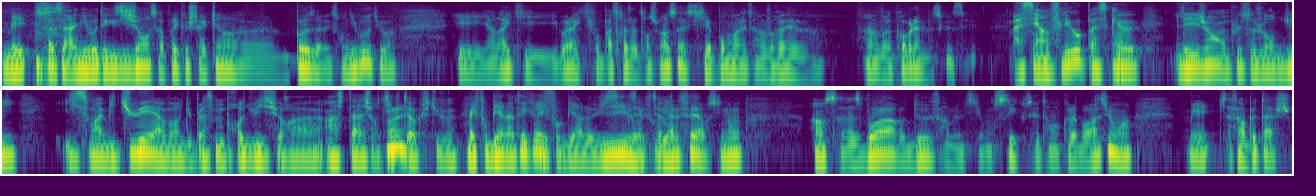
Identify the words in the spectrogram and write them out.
Mais ça, c'est un niveau d'exigence après que chacun euh, pose avec son niveau, tu vois. Et il y en a qui, voilà, qui font pas très attention à ça, ce qui a pour moi est un vrai, euh, un vrai problème parce que c'est. Bah, c'est un fléau parce que ouais. les gens, en plus aujourd'hui, ils sont habitués à avoir du placement produit sur euh, Insta, sur TikTok, ouais. si tu veux. Mais il faut bien l'intégrer, il faut bien le vivre, il faut bien le faire. Sinon, un, ça va se voir. Deux, enfin, même si on sait que vous êtes en collaboration, hein, mais ça fait un peu tâche.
